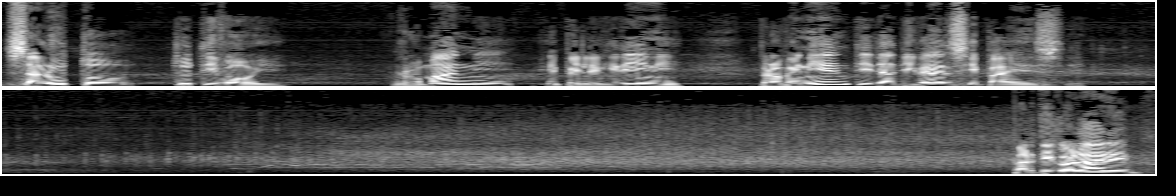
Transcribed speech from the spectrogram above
Saluto tutti voi, romani e pellegrini provenienti da diversi paesi. Particolare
